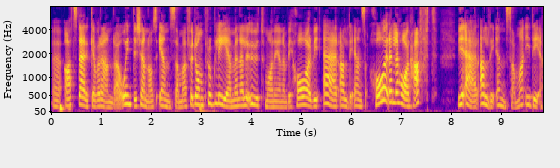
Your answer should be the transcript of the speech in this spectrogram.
Eh, att stärka varandra och inte känna oss ensamma, för de problemen eller utmaningarna vi har, vi är aldrig ensamma. Har eller har haft. Vi är aldrig ensamma i det.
